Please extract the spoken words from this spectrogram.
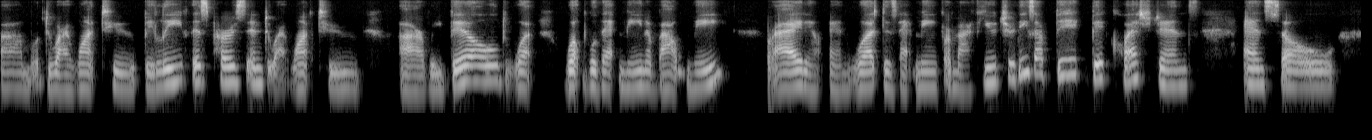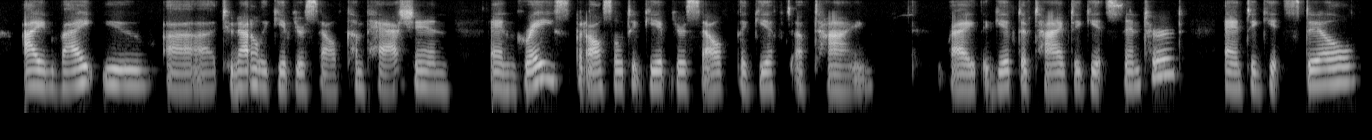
Um, do I want to believe this person? Do I want to uh, rebuild? What what will that mean about me, right? And, and what does that mean for my future? These are big big questions, and so I invite you uh, to not only give yourself compassion and grace, but also to give yourself the gift of time, right? The gift of time to get centered and to get still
